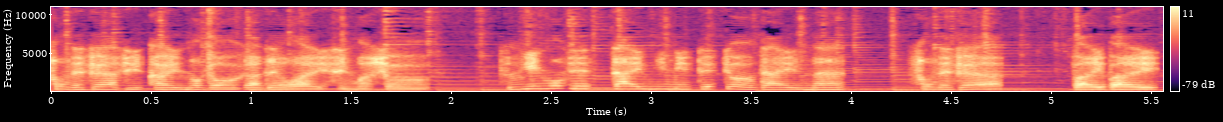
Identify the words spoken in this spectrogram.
それじゃあ次回の動画でお会いしましょう。次も絶対に見てちょうだいな。それじゃあ、バイバイ。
